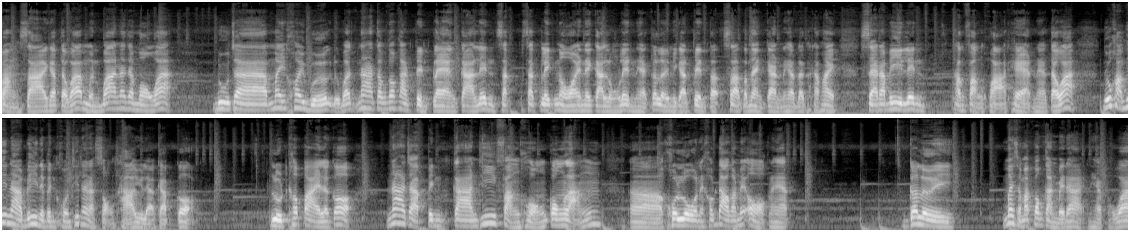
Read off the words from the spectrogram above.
ฝั่งซ้ายครับ แต่ว่าเหมือนว่าน่าจะมองว่า ดูจะไม่ค่อยเวิร์กหรือว่าน่าต้องต้องการเปลี่ยนแปลงการเล่นสักสักเล็กน้อยในการลงเล่นนะก็เลยมีการเปลี่ยนสลับตำแหน่งกันนะครับแล้วก็ทำให้แซราบี้เล่นทางฝั่งขวาแทนนะแต่ว่าด้วยความที่นาบรีเนี่ยเป็นคนที่ถนัดสองเท้าอยู่แล้วครับก็หลุดเข้าไปแล้วก็น่าจะเป็นการที่ฝั่งของกองหลังอ่าโคโลเนี่ยเขาเดากันไม่ออกนะฮะก็เลยไม่สามารถป้องกันไปได้นะครับเพราะว่า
